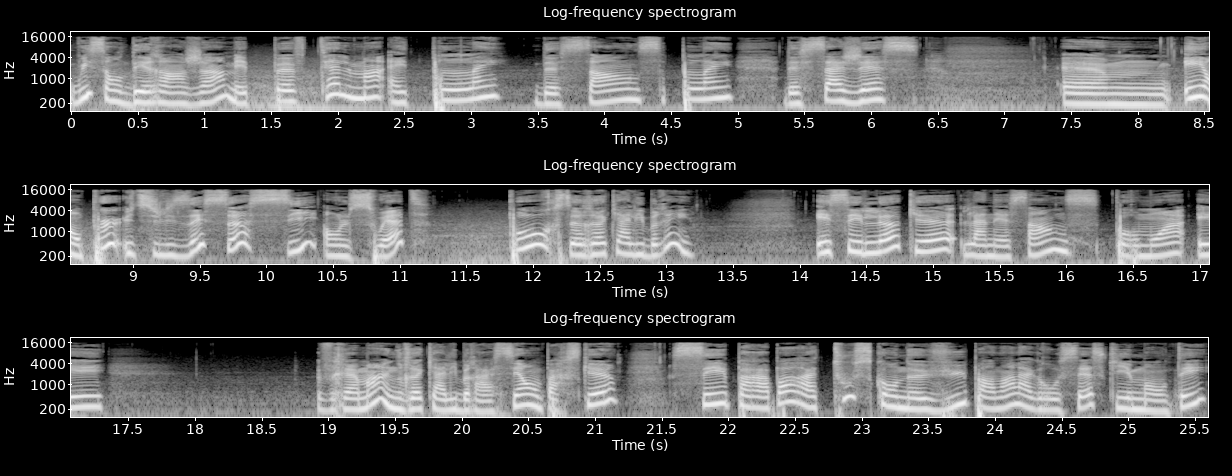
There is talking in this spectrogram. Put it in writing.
oui, sont dérangeants, mais peuvent tellement être pleins de sens, plein de sagesse. Euh, et on peut utiliser ça si on le souhaite pour se recalibrer. Et c'est là que la naissance, pour moi, est vraiment une recalibration parce que c'est par rapport à tout ce qu'on a vu pendant la grossesse qui est monté,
